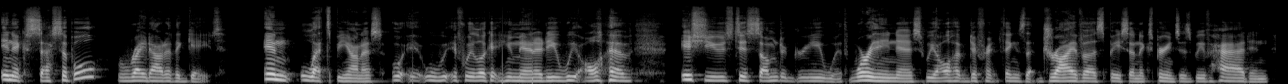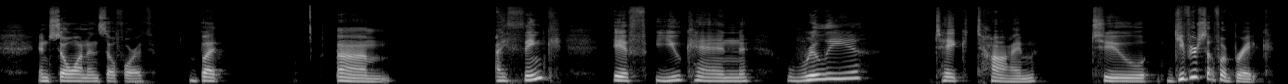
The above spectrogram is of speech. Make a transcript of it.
inaccessible right out of the gate. And let's be honest, if we look at humanity, we all have issues to some degree with worthiness. We all have different things that drive us based on experiences we've had and and so on and so forth. But um I think if you can really take time to give yourself a break,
